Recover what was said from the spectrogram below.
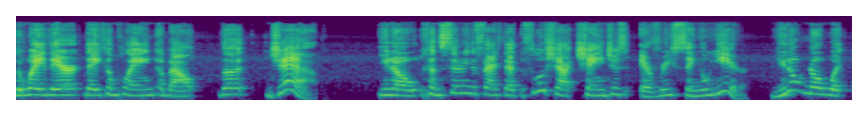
the way they they complain about the jab. You know, considering the fact that the flu shot changes every single year, you don't know what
